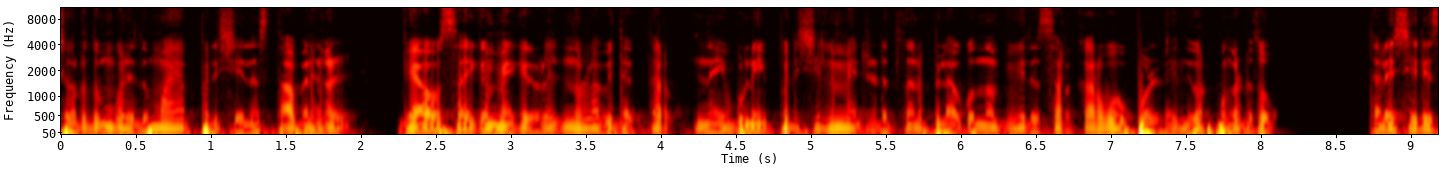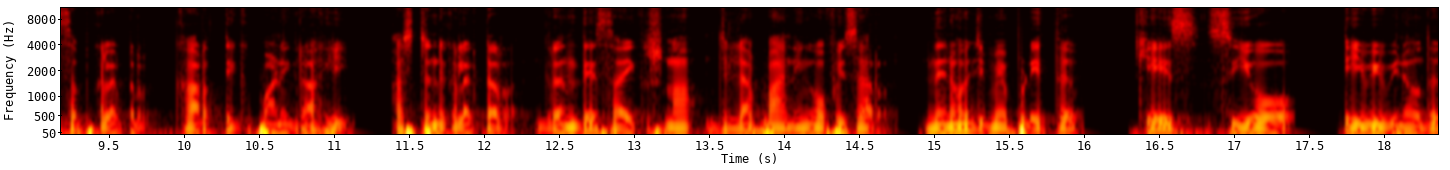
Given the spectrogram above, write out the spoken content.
ചെറുതും വലുതുമായ പരിശീലന സ്ഥാപനങ്ങൾ വ്യാവസായിക മേഖലകളിൽ നിന്നുള്ള വിദഗ്ധർ നൈപുണി പരിശീലനം ഏറ്റെടുത്ത് നടപ്പിലാക്കുന്ന വിവിധ സർക്കാർ വകുപ്പുകൾ എന്നിവർ പങ്കെടുത്തു. Thalassery sub collector Karthik Panigrahi assistant collector Granthe Saikrishna ജില്ലാ planning officer Nenoj Meppadiyath KASE CO T V Vinod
